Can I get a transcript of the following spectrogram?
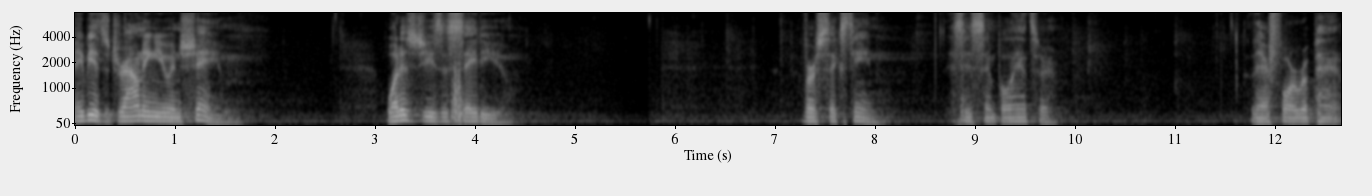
Maybe it's drowning you in shame. What does Jesus say to you? Verse 16 is his simple answer. Therefore, repent.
